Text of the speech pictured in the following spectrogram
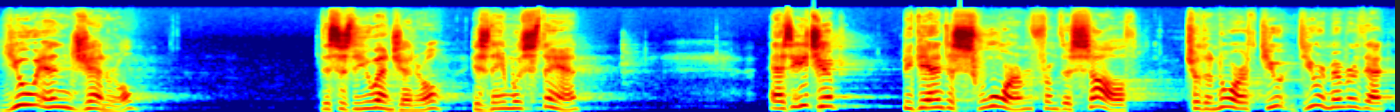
UN General. This is the UN General. His name was Stan. As Egypt began to swarm from the south to the north. Do you, do you remember that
